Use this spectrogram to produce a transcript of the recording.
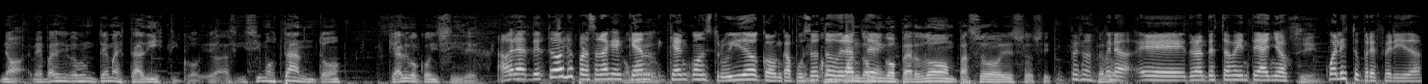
no, me parece que es un tema estadístico. Eh, Hicimos tanto que algo coincide. Ahora, de todos los personajes que han, que han construido con Capuzoto Con Juan durante... Domingo Perdón pasó eso, sí. Perdón. Bueno, eh, durante estos 20 años, Sí. ¿cuál es tu preferido?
